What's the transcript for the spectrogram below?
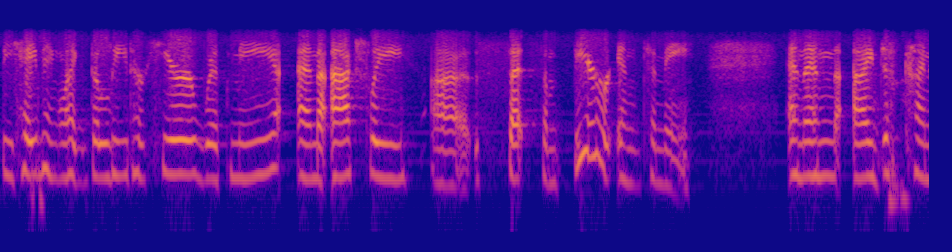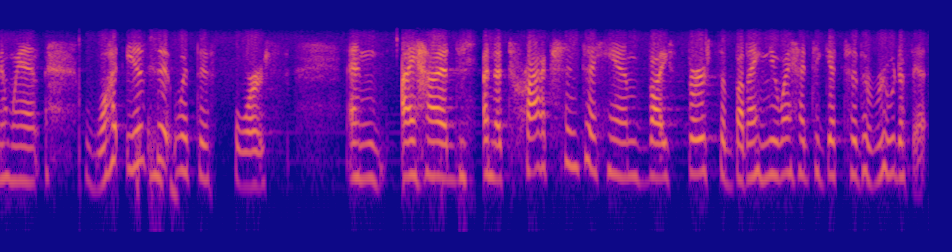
behaving like the leader here with me and actually uh, set some fear into me. And then I just kind of went, What is it with this horse? And I had an attraction to him, vice versa, but I knew I had to get to the root of it.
